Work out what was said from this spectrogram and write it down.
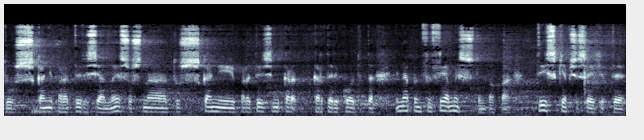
τους κάνει παρατήρηση αμέσως, να τους κάνει παρατήρηση με καρ, καρτερικότητα ή να απενθεθεί αμέσως στον παπά; Τι σκέψεις έχετε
